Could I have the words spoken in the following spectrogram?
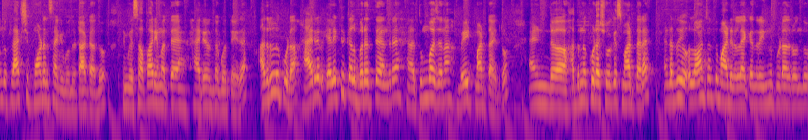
ಒಂದು ಫ್ಲಾಗ್ಶಿಪ್ ಮಾಡೆಲ್ಸ್ ಆಗಿರ್ಬೋದು ಟಾಟಾದು, ನಿಮಗೆ ಸಫಾರಿ ಮತ್ತು ಹ್ಯಾರಿಯರ್ ಅಂತ ಗೊತ್ತೇ ಇದೆ. ಅದರಲ್ಲೂ ಕೂಡ ಹ್ಯಾರಿಯರ್ ಎಲೆಕ್ಟ್ರಿಕಲ್ ಬರುತ್ತೆ ಅಂದರೆ ತುಂಬ ಜನ ವೆಯ್ಟ್ ಮಾಡ್ತಾ ಇದ್ರು. ಆ್ಯಂಡ್ ಅದನ್ನು ಕೂಡ ಶೋಕೇಸ್ ಮಾಡ್ತಾರೆ. ಆ್ಯಂಡ್ ಅದು ಲಾಂಚ್ ಅಂತೂ ಮಾಡಿರಲ್ಲ, ಯಾಕೆಂದರೆ ಇನ್ನೂ ಕೂಡ ಅದರೊಂದು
